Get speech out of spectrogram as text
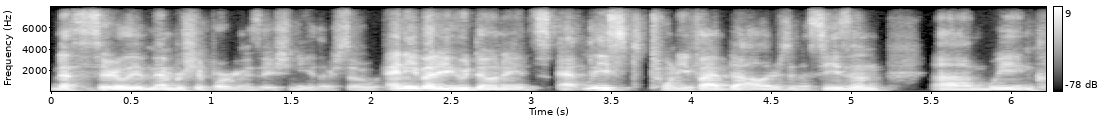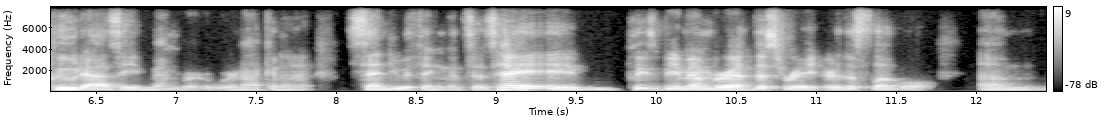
necessarily a membership organization either. So anybody who donates at least $25 in a season, um, we include as a member. We're not going to send you a thing that says, hey, please be a member at this rate or this level. Um,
